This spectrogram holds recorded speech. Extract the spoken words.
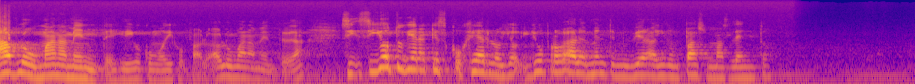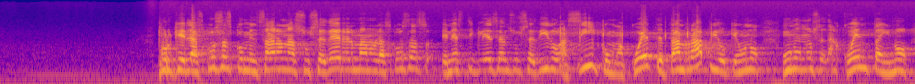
hablo humanamente, digo como dijo Pablo, hablo humanamente, ¿verdad? Si, si yo tuviera que escogerlo, yo, yo probablemente me hubiera ido un paso más lento. Porque las cosas comenzaron a suceder, hermano. Las cosas en esta iglesia han sucedido así, como a cuete, tan rápido que uno, uno no se da cuenta y no,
